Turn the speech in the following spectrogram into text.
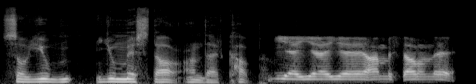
So you you missed out on that cup. Yeah, yeah, yeah. I missed out on that.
